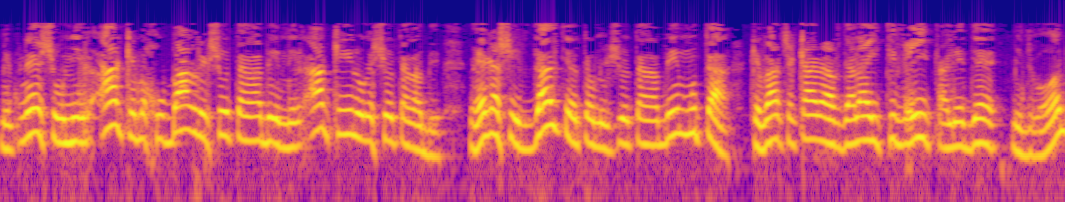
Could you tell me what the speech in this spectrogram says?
מפני שהוא נראה כמחובר לרשות הרבים, נראה כאילו רשות הרבים. ברגע שהבדלתי אותו מרשות הרבים, מותר. כיוון שכאן ההבדלה היא טבעית על ידי מדרון,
